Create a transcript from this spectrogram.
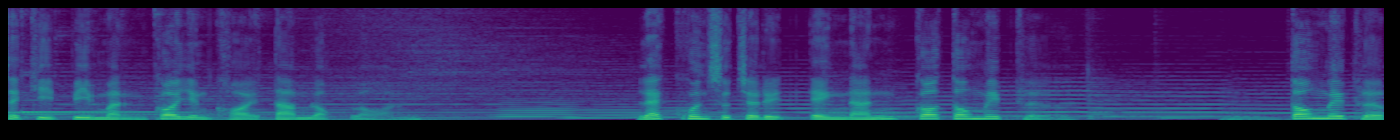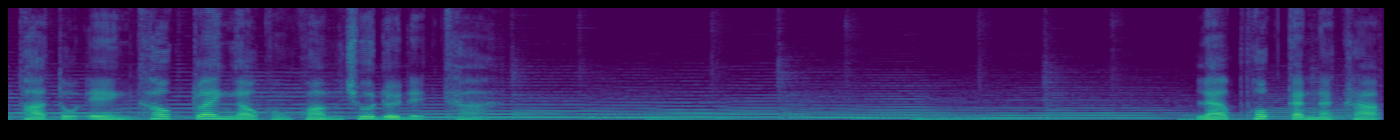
จะกี่ปีมันก็ยังคอยตามหลอกหลอน และคนสุจริตเองนั้นก็ต้องไม่เผลอ ต้องไม่เผลอพาตัวเองเข้าใกล้เงาของความชั่วโดยเด็ดขาดแล้วพบกันนะครับ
